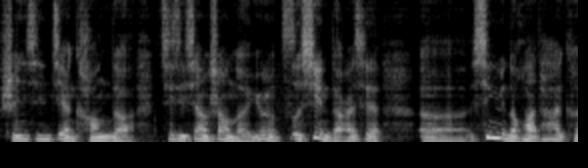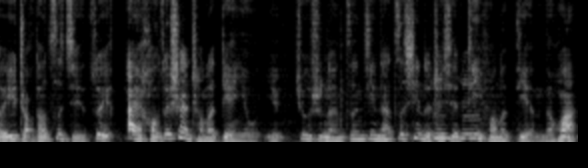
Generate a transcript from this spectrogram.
身心健康的、积极向上的、拥有自信的，而且，呃，幸运的话，他还可以找到自己最爱好、最擅长的点，有也就是能增进他自信的这些地方的点的话。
